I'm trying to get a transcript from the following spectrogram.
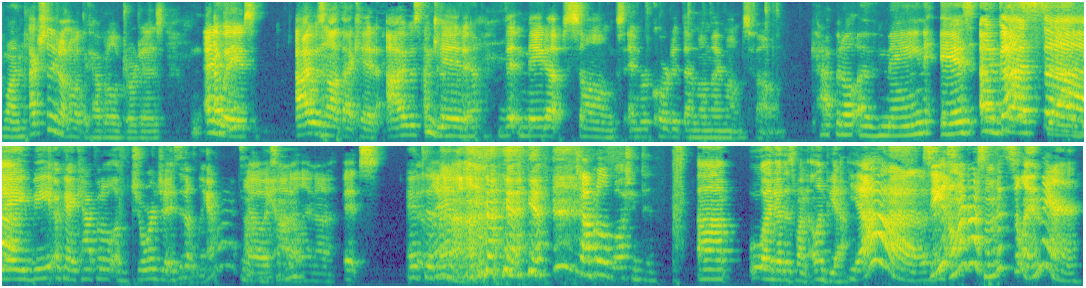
one. Actually, I don't know what the capital of Georgia is. Anyways, I, was not that kid. I was the I'm kid that made up songs and recorded them on my mom's phone. Capital of Maine is Augusta, Augusta! baby. Okay, capital of Georgia. Is it Atlanta? It's no, it's not Atlanta. It's It's Atlanta. Atlanta. yeah. capital of Washington. Um. Oh, I know this one. Olympia. Yeah. See, oh my gosh, some of it's still in there.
